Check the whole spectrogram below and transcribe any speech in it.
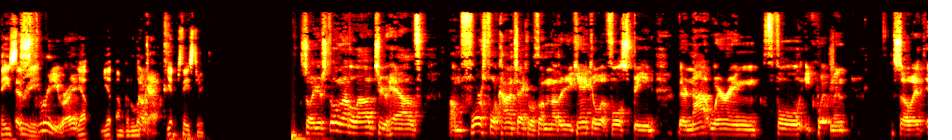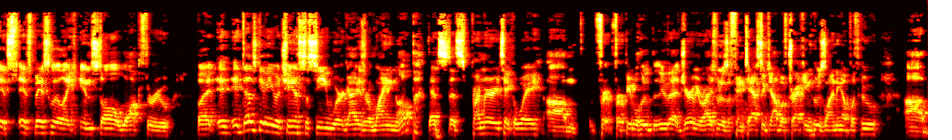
Phase three. Three, right? Yep. Yep. I'm going to look. Okay. Yep. Phase three. So you're still not allowed to have um, forceful contact with one another. You can't go at full speed. They're not wearing full equipment. So it, it's it's basically like install, walk through. but it, it, does give you a chance to see where guys are lining up. That's that's primary takeaway um, for for people who do that. Jeremy Reisman does a fantastic job of tracking who's lining up with who. Uh,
